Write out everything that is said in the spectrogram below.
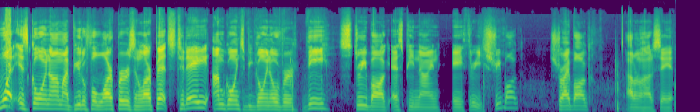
What is going on my beautiful LARPers and LARPettes? Today I'm going to be going over the Stribog SP9A3. Stribog? Stribog? I don't know how to say it.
